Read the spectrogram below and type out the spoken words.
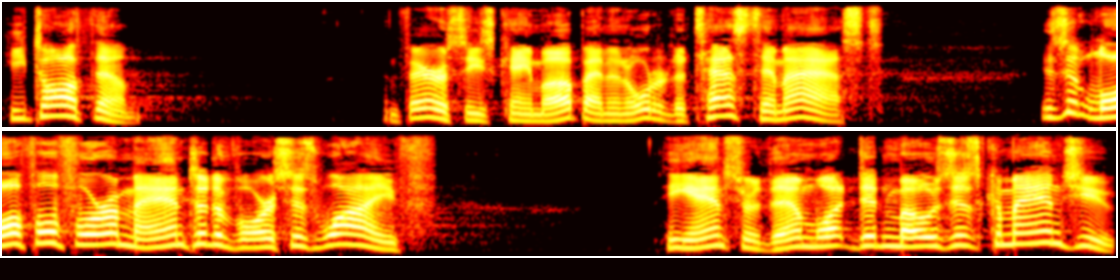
he taught them. And Pharisees came up and, in order to test him, asked, Is it lawful for a man to divorce his wife? He answered them, What did Moses command you?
